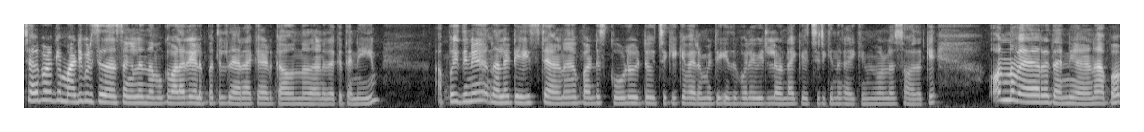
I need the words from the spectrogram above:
ചിലപ്പോഴൊക്കെ മടി പിടിച്ച ദിവസങ്ങളിൽ നമുക്ക് വളരെ എളുപ്പത്തിൽ തയ്യാറാക്കി എടുക്കാവുന്നതാണ് ഇതൊക്കെ തന്നെയും. അപ്പോൾ ഇതിന് നല്ല ടേസ്റ്റാണ് പണ്ട് സ്കൂൾ വിട്ട് ഉച്ചയ്ക്കൊക്കെ വരുമ്പോഴത്തേക്ക് ഇതുപോലെ വീട്ടിൽ ഉണ്ടാക്കി വെച്ചിരിക്കുന്ന കഴിക്കുമ്പോഴുള്ള സ്വാദൊക്കെ ഒന്ന് വേറെ തന്നെയാണ്. അപ്പം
